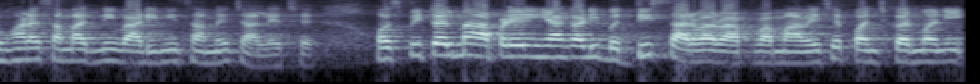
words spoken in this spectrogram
લુહાણા સમાજની વાડીની સામે ચાલે છે. હોસ્પિટલમાં આપણે અહીંયા આગળ બધી જ સારવાર આપવામાં આવે છે, પંચકર્મની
